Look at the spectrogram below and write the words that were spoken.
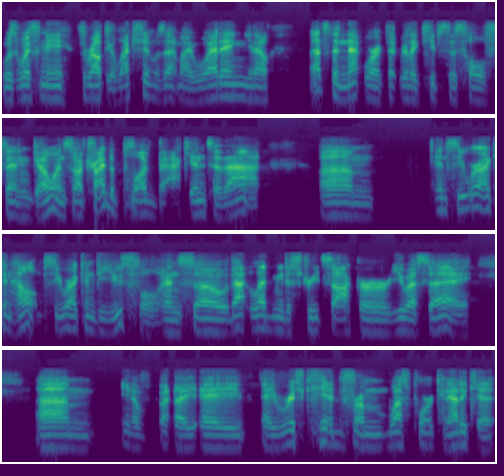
was with me throughout the election, was at my wedding, you know, that's the network that really keeps this whole thing going. So I've tried to plug back into that um, and see where I can help, see where I can be useful. And so that led me to Street Soccer USA. Um, you know, a, a, a rich kid from Westport, Connecticut.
